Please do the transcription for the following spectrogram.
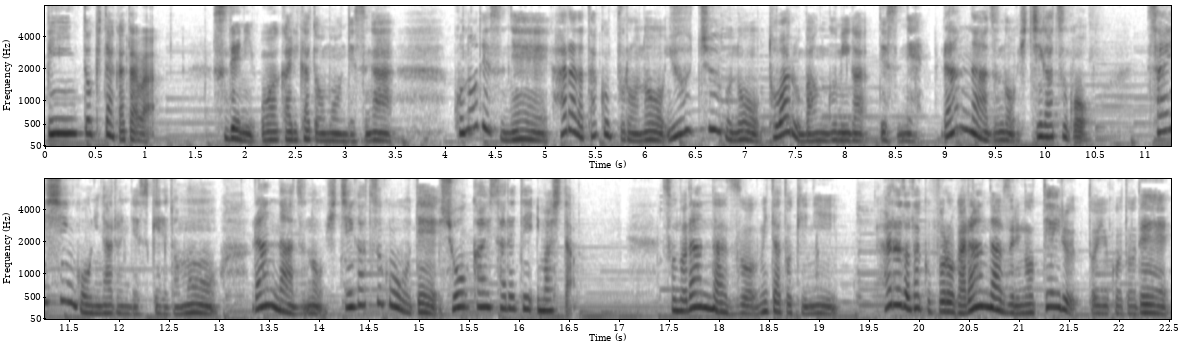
ピーンときた方はすでにお分かりかと思うんですがこのですね原田拓プロの YouTube のとある番組がですねランナーズの7月号最新号になるんですけれどもランナーズの7月号で紹介されていました。そのランナーズを見た時に原田拓プロがランナーズに乗っているということで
